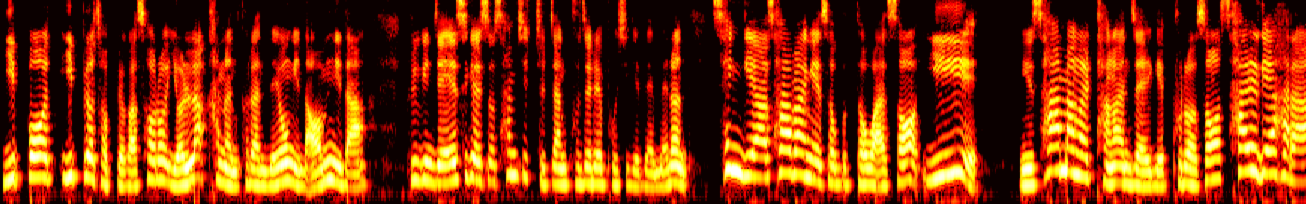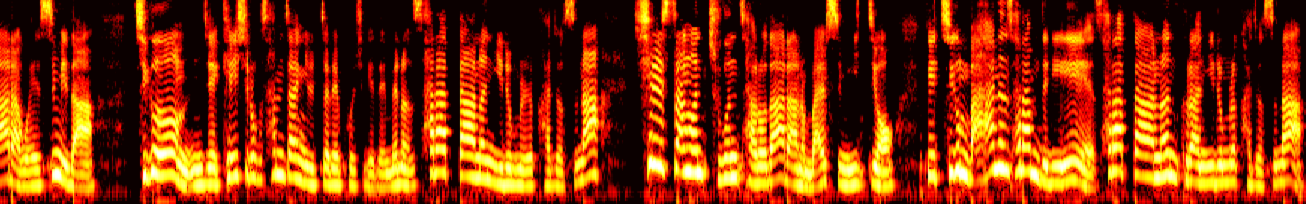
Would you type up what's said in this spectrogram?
이뼈 이뼈 저뼈가 서로 연락하는 그런 내용이 나옵니다. 그리고 이제 에스겔서 37장 9절에 보시게 되면은 생기와 사방에서부터 와서 이, 이 사망을 당한 자에게 불어서 살게 하라라고 했습니다. 지금 이제 계시록 3장 1절에 보시게 되면은 살았다 는 이름을 가졌으나 실상은 죽은 자로다라는 말씀이 있죠. 지금 많은 사람들이 살았다는 그러한 이름을 가졌으나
